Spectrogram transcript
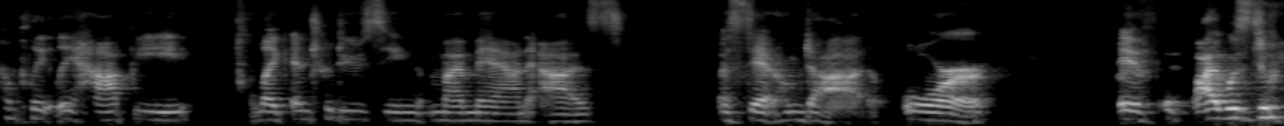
completely happy like introducing my man as a stay-at-home dad or if, if I was doing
